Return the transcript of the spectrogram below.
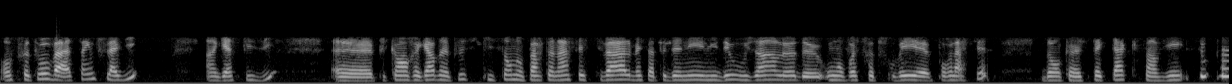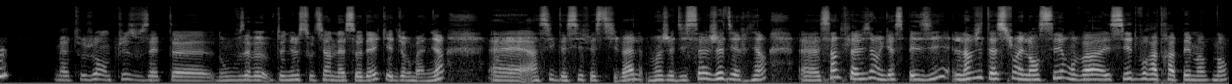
on se retrouve à Sainte-Flavie, en Gaspésie. Euh, puis quand on regarde un peu ce qui sont nos partenaires festivals, ben, ça peut donner une idée aux gens de où on va se retrouver euh, pour la suite. Donc un spectacle qui s'en vient sous peu bah, toujours en plus, vous êtes euh, donc vous avez obtenu le soutien de la Sodec et d'Urbania, euh, ainsi que des six festivals. Moi, je dis ça, je dis rien. Euh, Sainte-Flavie en Gaspésie, l'invitation est lancée. On va essayer de vous rattraper maintenant.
